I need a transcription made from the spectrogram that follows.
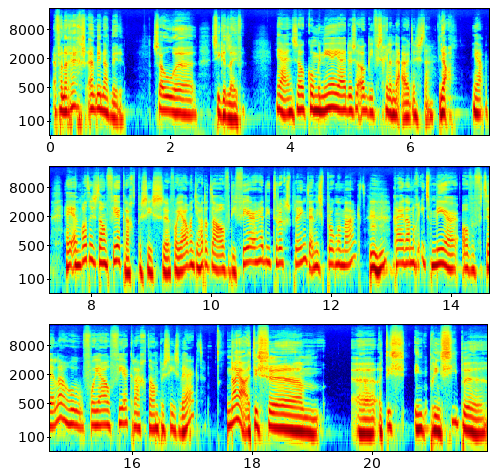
Even naar rechts en weer naar het midden. Zo eh, zie ik het leven. Ja, en zo combineer jij dus ook die verschillende uitersten. Ja, Ja. Hey, en wat is dan veerkracht precies eh, voor jou? Want je had het al over die veer hè, die terugspringt en die sprongen maakt. Kan je daar nog iets meer over vertellen? Hoe voor jou veerkracht dan precies werkt? Nou ja, het is, ehm, eh, het is in principe,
